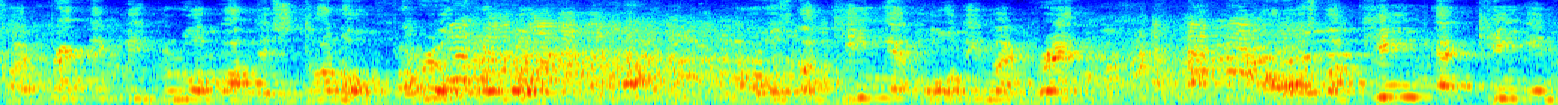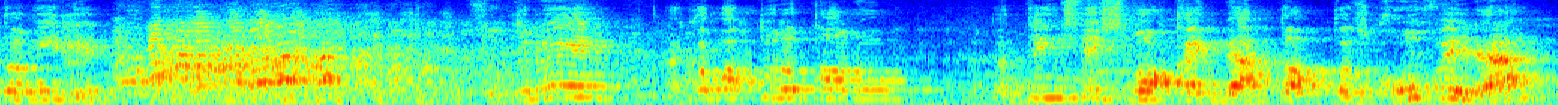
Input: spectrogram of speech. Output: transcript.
So I practically grew up on this tunnel, for real, for real. I was the king at holding my breath. I was the king at king intermediate. So today, I come up to the tunnel, and things they small kind backed up, because COVID, huh?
